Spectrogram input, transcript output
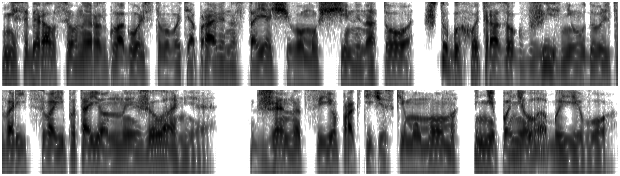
Не собирался он и разглагольствовать о праве настоящего мужчины на то, чтобы хоть разок в жизни удовлетворить свои потаенные желания. Дженнет с ее практическим умом не поняла бы его.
